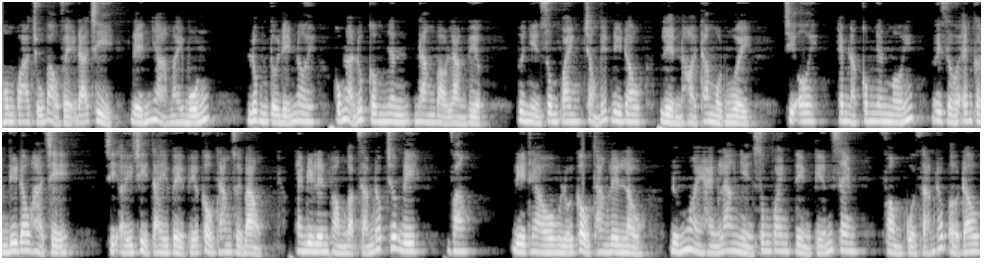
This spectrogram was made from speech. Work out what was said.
hôm qua chú bảo vệ đã chỉ đến nhà may 4. Lúc tôi đến nơi cũng là lúc công nhân đang vào làm việc. Tôi nhìn xung quanh chẳng biết đi đâu, liền hỏi thăm một người. Chị ơi, em là công nhân mới, bây giờ em cần đi đâu hả chị? Chị ấy chỉ tay về phía cầu thang rồi bảo, em đi lên phòng gặp giám đốc trước đi. Vâng. Đi theo lối cầu thang lên lầu, đứng ngoài hành lang nhìn xung quanh tìm kiếm xem phòng của giám đốc ở đâu.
